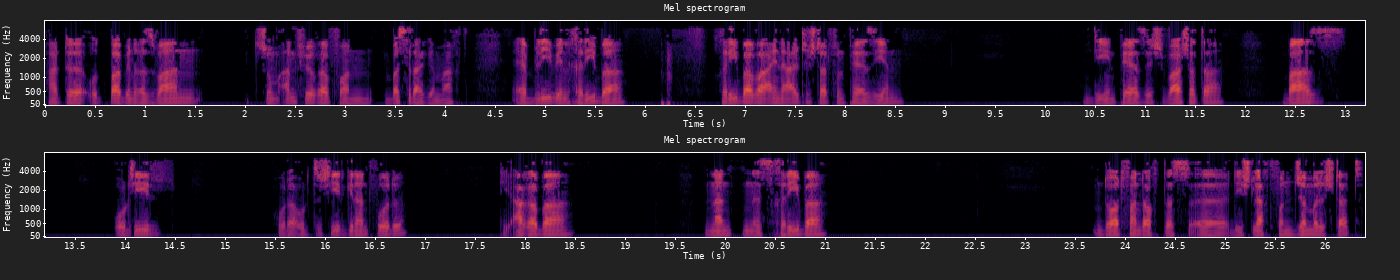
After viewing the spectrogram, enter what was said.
hatte Utbah bin Razwan zum Anführer von Basra gemacht. Er blieb in Khariba. Khariba war eine alte Stadt von Persien, die in Persisch Washata, Baz, Urtir oder Urtashir genannt wurde. Die Araber nannten es Khariba. Dort fand auch das, äh, die Schlacht von Jamal statt.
